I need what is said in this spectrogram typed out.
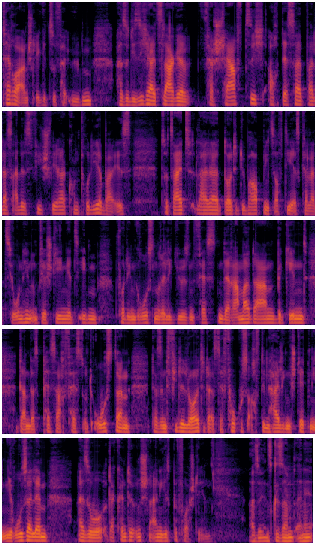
Terroranschläge zu verüben. Also die Sicherheitslage verschärft sich auch deshalb, weil das alles viel schwerer kontrollierbar ist. Zurzeit leider deutet überhaupt nichts auf die Eskalation hin und wir stehen jetzt eben vor den großen religiösen Festen. Der Ramadan beginnt, dann das Pessachfest und Ostern. Da sind viele Leute, da ist der Fokus auf den heiligen Städten in Jerusalem. Also da könnte uns schon einiges bevorstehen. Also insgesamt eine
